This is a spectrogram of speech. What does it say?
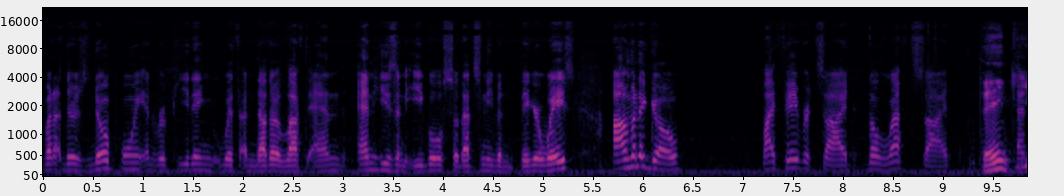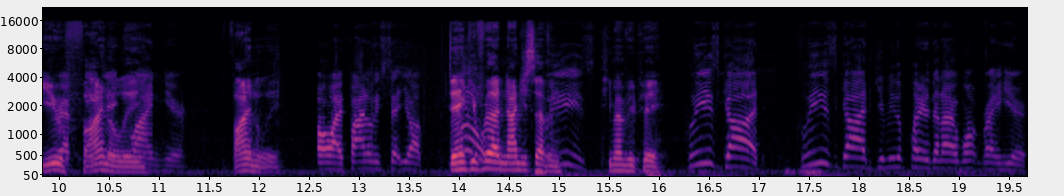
but there's no point in repeating with another left end, and he's an Eagle, so that's an even bigger waste. I'm gonna go my favorite side, the left side. Thank you. Finally, here. finally. Oh, I finally set you up. Thank you for that 97 Please, team MVP. please, God, please, God, give me the player that I want right here.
